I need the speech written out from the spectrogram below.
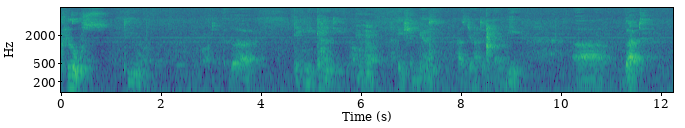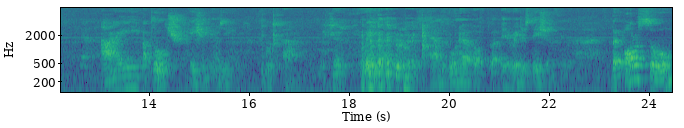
close to the technicality Mhm. of Haitian music as Jonathan can be. Uh, but I approach Haitian music because I'm radio. I am the owner of uh, a radio station. But also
